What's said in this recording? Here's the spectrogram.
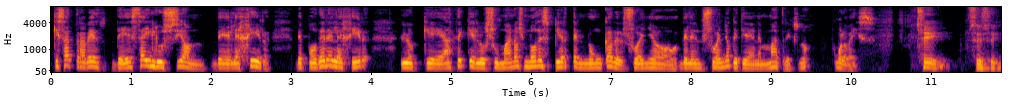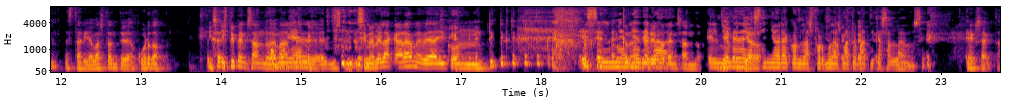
que es a través de esa ilusión de elegir, de poder elegir, lo que hace que los humanos no despierten nunca del sueño, del ensueño que tienen en Matrix, ¿no? ¿Cómo lo veis? Sí, sí, sí, estaría bastante de acuerdo. Estoy pensando, además, ¿eh? si me ve la cara, me ve ahí con tic, tic, tic, Es el meme, de la, pensando. El meme de la señora con las fórmulas matemáticas al lado, sí. Exacto.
